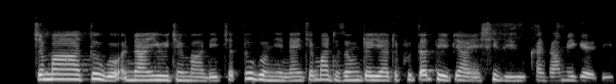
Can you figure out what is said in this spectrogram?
။ကျွန်မသူ့ကိုအနိုင်ယူချင်ပါသည်။သူ့ကိုမြင်တိုင်းကျွန်မတစ်စုံတစ်ရာတစ်ခုသက်သေပြရန်ရှိသည်ဟုခံစားမိခဲ့သည်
